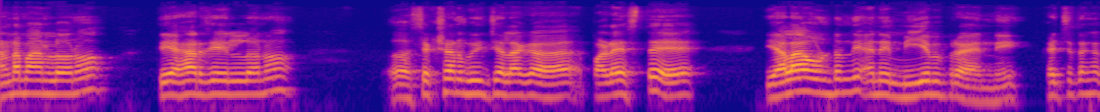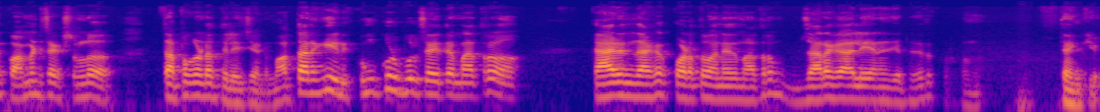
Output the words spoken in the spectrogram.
అండమాన్లోనో తీహార్ జైల్లోనో శిక్ష అనుభవించేలాగా పడేస్తే ఎలా ఉంటుంది అనే మీ అభిప్రాయాన్ని ఖచ్చితంగా కామెంట్ సెక్షన్లో తప్పకుండా తెలియచేయండి. మొత్తానికి ఇది కుంకుడు పులుసు అయితే మాత్రం కారిన దాకా కొడతాం అనేది మాత్రం జరగాలి అని చెప్పేసి కోరుకుందాం థ్యాంక్ యూ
